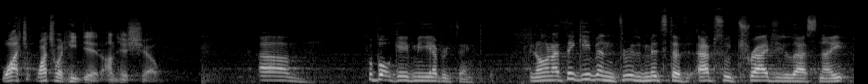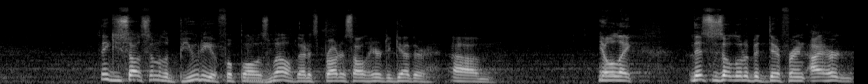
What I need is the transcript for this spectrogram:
watch, watch what he did on his show. Um, football gave me everything. You know, and I think even through the midst of absolute tragedy last night, I think you saw some of the beauty of football mm-hmm. as well, that it's brought us all here together. Um, you know, like this is a little bit different. I heard,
